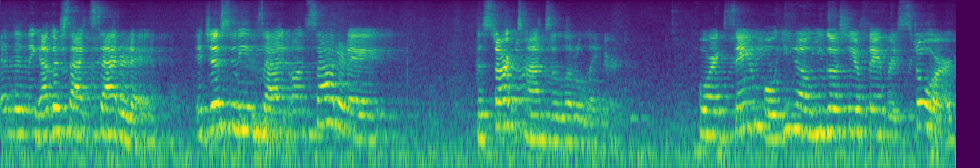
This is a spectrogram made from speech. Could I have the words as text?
and then the other side Saturday. It just means that on Saturday, the start time's a little later. For example, you know, you go to your favorite store,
